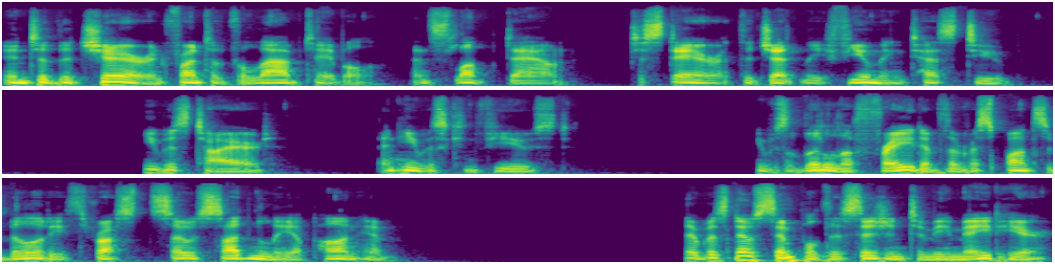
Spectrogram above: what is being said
into the chair in front of the lab table and slumped down to stare at the gently fuming test tube. He was tired, and he was confused. He was a little afraid of the responsibility thrust so suddenly upon him. There was no simple decision to be made here.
